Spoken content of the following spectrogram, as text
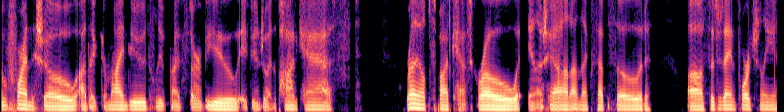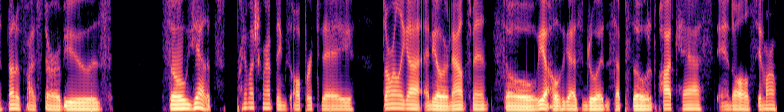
Before I end the show, I'd like to remind you to leave a five star review if you enjoy the podcast. It Really helps the podcast grow and I'll shout out on next episode. Uh, so today, unfortunately, none of five star reviews. So yeah, that's pretty much gonna wrap things up for today. Don't really got any other announcements. So yeah, hope you guys enjoyed this episode of the podcast, and I'll see you tomorrow.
